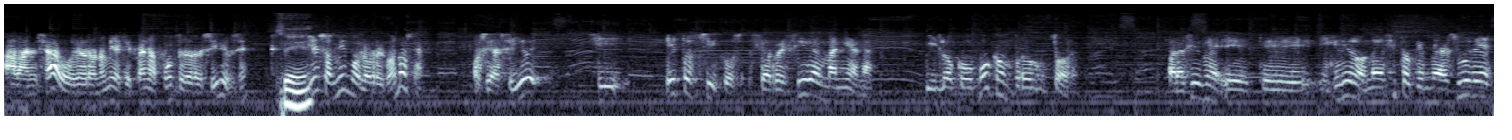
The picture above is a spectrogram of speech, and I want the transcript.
avanzados de agronomía que están a punto de recibirse Sí. y eso mismo lo reconocen. O sea, si, yo- si estos chicos se reciben mañana y lo convoca un productor para decirme, este, ingeniero, necesito que me ayude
